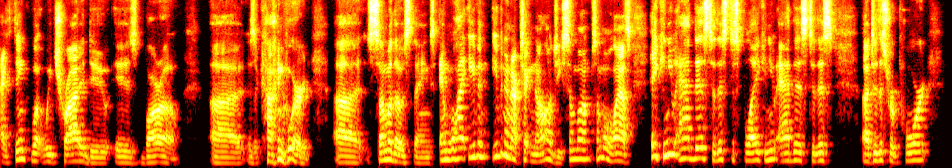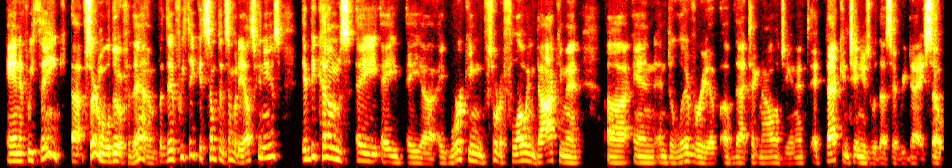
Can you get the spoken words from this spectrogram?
I think what we try to do is borrow uh, is a kind word uh, some of those things. And we'll even even in our technology, someone someone will ask, "Hey, can you add this to this display? Can you add this to this uh, to this report?" And if we think, uh, certainly we'll do it for them, but if we think it's something somebody else can use, it becomes a a a, uh, a working sort of flowing document uh, and and delivery of, of that technology, and it, it, that continues with us every day. So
